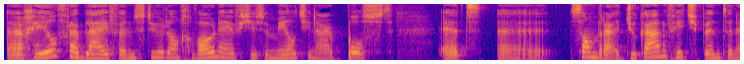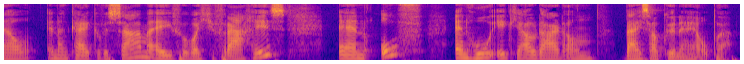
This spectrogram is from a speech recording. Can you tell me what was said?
Uh, geheel vrijblijvend, stuur dan gewoon eventjes een mailtje naar post@sandradjukanovic.nl uh, en dan kijken we samen even wat je vraag is en of en hoe ik jou daar dan bij zou kunnen helpen.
